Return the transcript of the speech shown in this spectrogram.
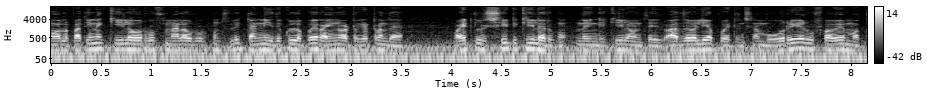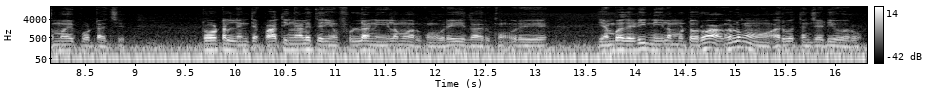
முதல்ல பார்த்தீங்கன்னா கீழே ஒரு ரூஃப் மேலே ஒரு ரூஃப்னு சொல்லி தண்ணி இதுக்குள்ளே போய் ரெயின் வாட்டர் கட்டுற அந்த ஒயிட் கலர் ஷீட்டு கீழே இருக்கும். இந்த இங்கே கீழே வந்து தெரியுது. அது வழியாக போயிட்டு இருந்துச்சு. நம்ம ஒரே ரூஃபாகவே மொத்தமாகவே போட்டாச்சு. டோட்டல் லென்த்தை பார்த்தீங்கனாலே தெரியும். ஃபுல்லாக நீளமாக இருக்கும். ஒரே இதாக இருக்கும். ஒரு எண்பது அடி நீளம் மட்டும் வரும். அகலும் அறுபத்தஞ்சு அடி வரும்.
